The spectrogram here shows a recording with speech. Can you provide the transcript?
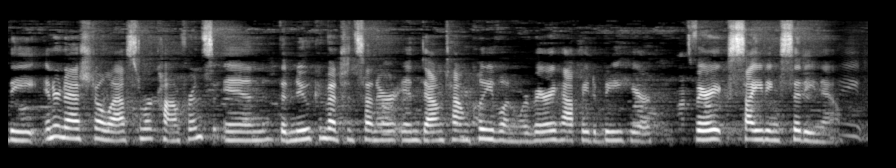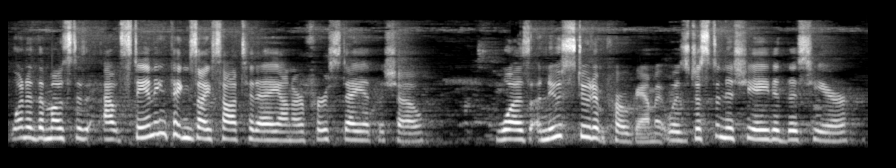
the International Elastomer Conference in the new convention center in downtown Cleveland. We're very happy to be here. It's a very exciting city now. One of the most outstanding things I saw today on our first day at the show was a new student program. It was just initiated this year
